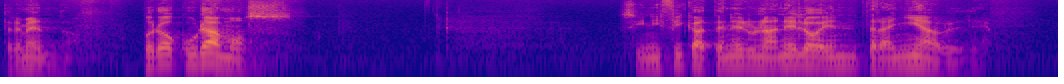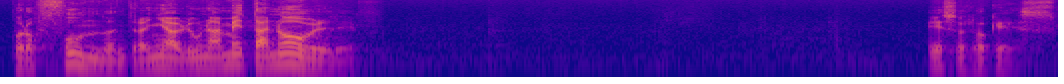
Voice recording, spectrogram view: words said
Tremendo. Procuramos significa tener un anhelo entrañable, profundo, entrañable, una meta noble. Eso es lo que es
